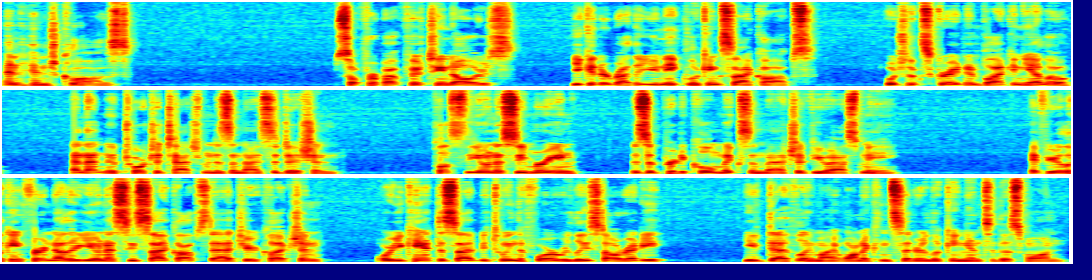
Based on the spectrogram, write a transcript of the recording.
and hinged claws. So for about $15, you get a rather unique looking Cyclops, which looks great in black and yellow, and that new torch attachment is a nice addition. Plus the UNSC Marine is a pretty cool mix and match if you ask me. If you're looking for another UNSC Cyclops to add to your collection, or you can't decide between the four released already, you definitely might want to consider looking into this one.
